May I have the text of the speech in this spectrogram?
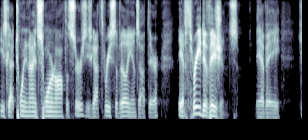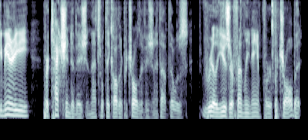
He's got 29 sworn officers. He's got three civilians out there. They have three divisions. They have a community protection division. That's what they call their patrol division. I thought that was a real user friendly name for patrol, but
